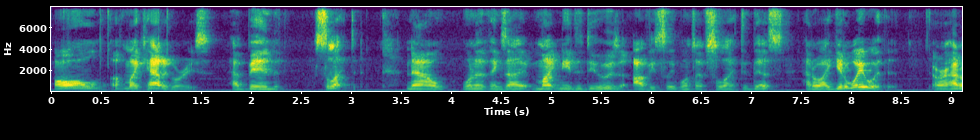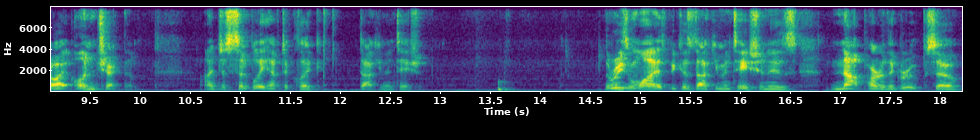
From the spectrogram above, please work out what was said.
all of my categories have been selected. Now, one of the things I might need to do is obviously once I've selected this, how do I get away with it? Or how do I uncheck them? I just simply have to click documentation. The reason why is because documentation is not part of the group. So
